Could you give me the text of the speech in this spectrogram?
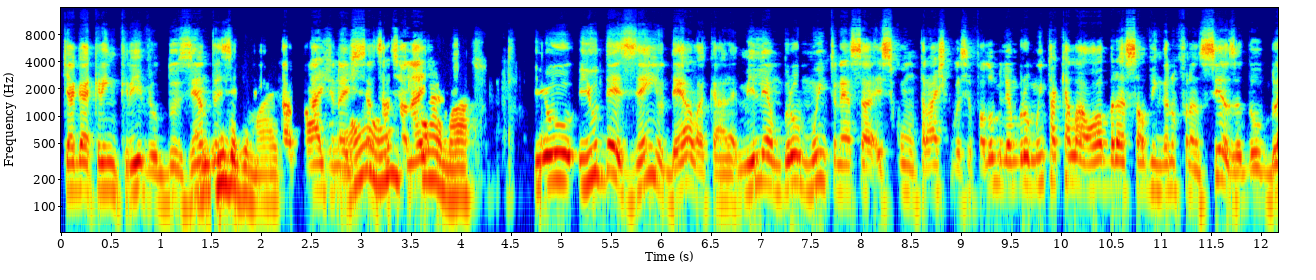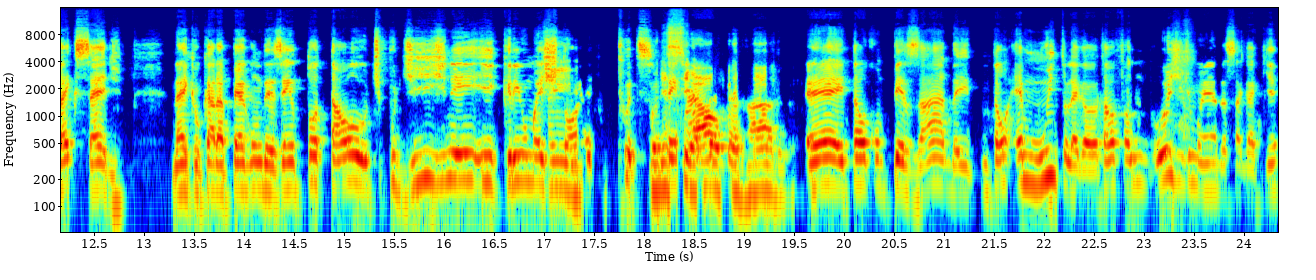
que HQ incrível, 250 páginas é, sensacionais. É e o, e o desenho dela, cara, me lembrou muito nessa esse contraste que você falou, me lembrou muito aquela obra, salvo engano, francesa, do Black Sad, né? Que o cara pega um desenho total tipo Disney e cria uma história putz, policial pesado. É, e tal, com pesada. E, então é muito legal. Eu tava falando hoje de manhã dessa HQ.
